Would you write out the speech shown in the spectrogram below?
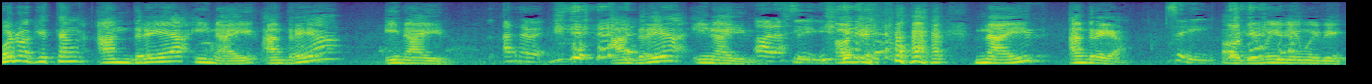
Bueno, aquí están Andrea y Nair. Andrea y Nair. Al revés. Andrea y Nair. Ahora sí. Nair, Andrea. Sí. Ok, muy bien, muy bien.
